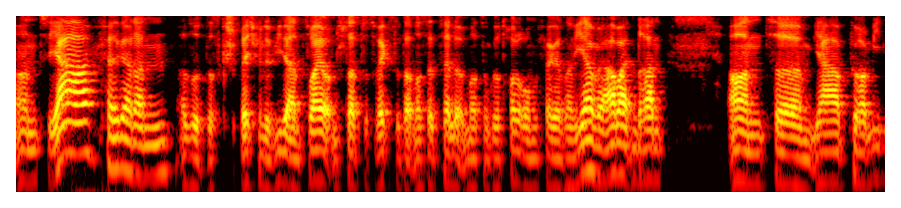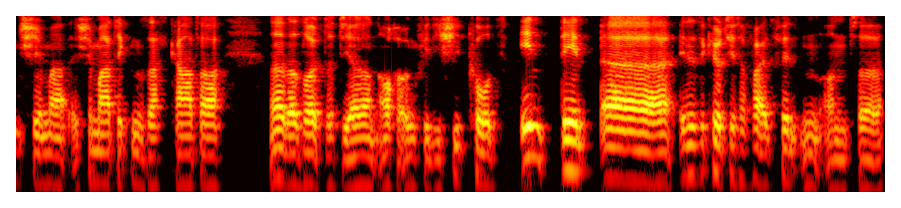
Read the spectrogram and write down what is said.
Und ja, Felger dann, also das Gespräch findet wieder an zwei Orten statt, das wechselt dann aus der Zelle immer zum Kontrollraum. Felger sagt, ja, wir arbeiten dran. Und ähm, ja, Pyramidenschematiken, sagt Carter, ne, da solltet ihr dann auch irgendwie die Sheetcodes in den, äh, in den Security-Files finden. Und äh,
